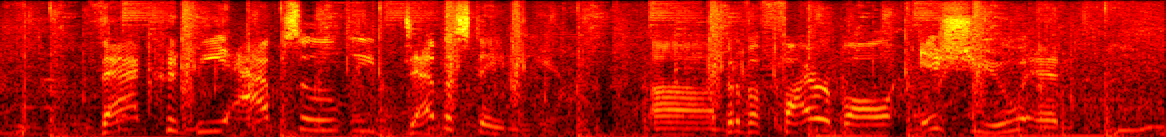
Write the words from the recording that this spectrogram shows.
That could be absolutely devastating here. A uh, bit of a fireball issue, and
